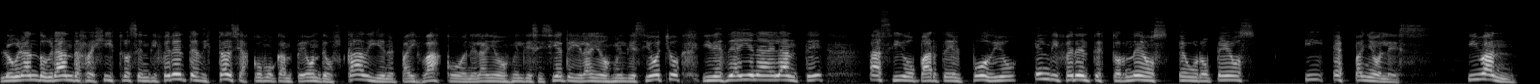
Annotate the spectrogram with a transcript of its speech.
logrando grandes registros en diferentes distancias como campeón de Euskadi en el País Vasco en el año 2017 y el año 2018, y desde ahí en adelante ha sido parte del podio en diferentes torneos europeos y españoles. Iván,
